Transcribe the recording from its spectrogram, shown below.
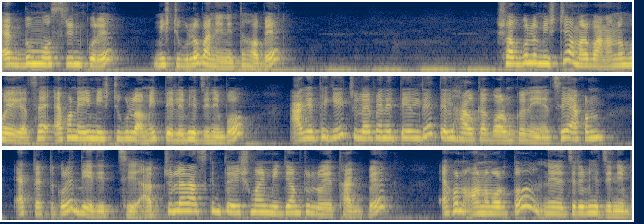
একদম মসৃণ করে মিষ্টিগুলো বানিয়ে নিতে হবে। সবগুলো মিষ্টি আমার বানানো হয়ে গেছে। এখন এই মিষ্টিগুলো আমি তেলে ভেজে নেব। আগে থেকেই চুলায় প্যানে তেল দিয়ে তেল হালকা গরম করে নিয়েছি। এখন একটা একটা করে দিয়ে দিচ্ছি। আর চুলার আঁচ কিন্তু এই সময় মিডিয়াম টু লোয়ে থাকবে। এখন অনবরত নেড়েচেড়ে ভেজে নেব।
